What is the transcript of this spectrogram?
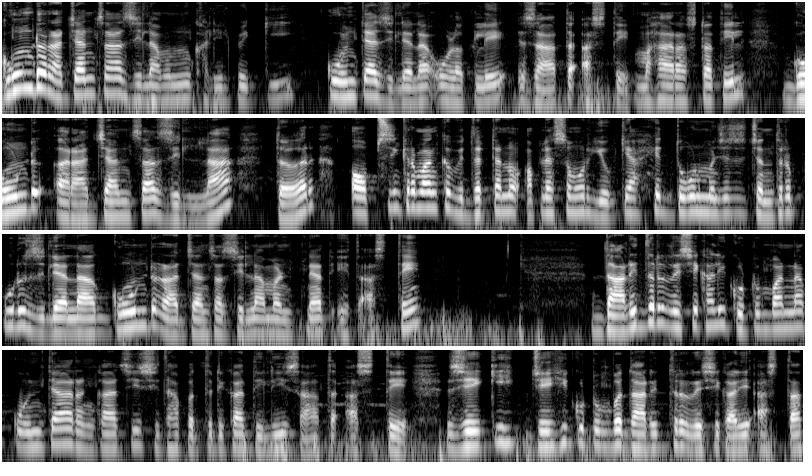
गोंड राज्यांचा जिल्हा म्हणून खालीलपैकी कोणत्या जिल्ह्याला ओळखले जात असते? महाराष्ट्रातील गोंड राज्यांचा जिल्हा तर ऑप्शन क्रमांक विद्यार्थ्यांनो आपल्यासमोर योग्य आहे. दोन म्हणजेच चंद्रपूर जिल्ह्याला गोंड राज्यांचा जिल्हा म्हणण्यात येत असते. दारिद्र्य रेषेखाली कुटुंबांना कोणत्या रंगाची शिधापत्रिका दिली जात असते? जे की जेही कुटुंब दारिद्र्य रेषेखाली असतात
